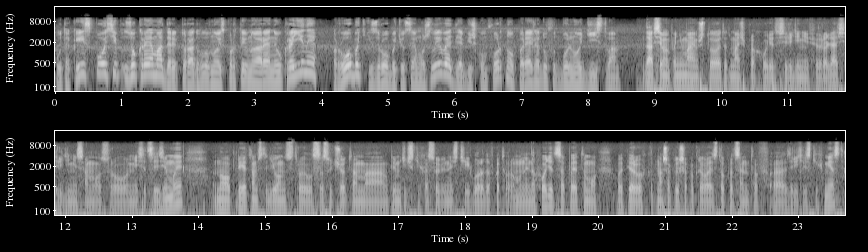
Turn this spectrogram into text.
У такий спосіб, зокрема, директорат головної спортивної арени України робить і зробить усе можливе для більш комфортного перегляду футбольного дійства. Да, все мы понимаем, что этот матч проходит в середине февраля, в середине самого сурового месяца зимы, но при этом стадион строился с учетом а, климатических особенностей города, в котором он и находится, поэтому, во-первых, наша крыша покрывает 100% а, зрительских мест,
